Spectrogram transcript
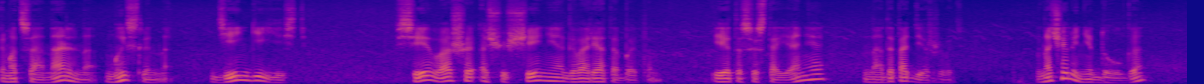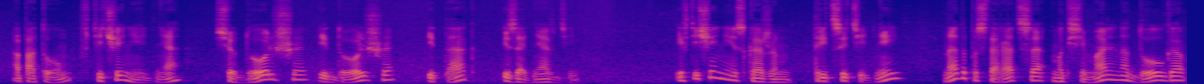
эмоционально, мысленно деньги есть. Все ваши ощущения говорят об этом, и это состояние надо поддерживать. Вначале недолго, а потом, в течение дня, все дольше и дольше, и так изо дня в день. И в течение, скажем, 30 дней надо постараться максимально долго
